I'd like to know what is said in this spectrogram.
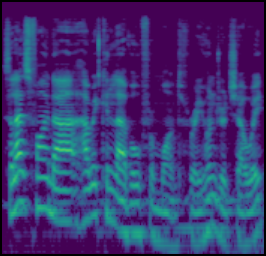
So let's find out how we can level from 1 to 300, shall we?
